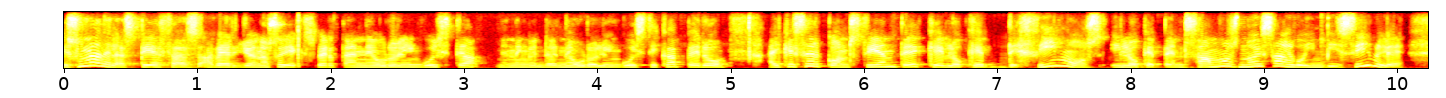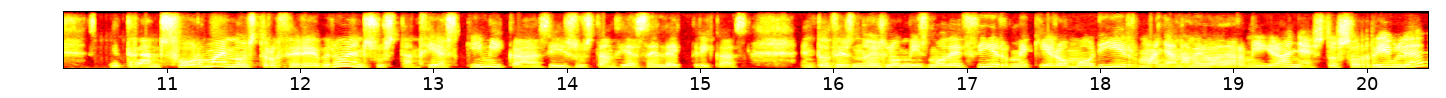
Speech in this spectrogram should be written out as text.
Es una de las piezas. A ver, yo no soy experta en, neurolingüística, en neurolingüística, pero hay que ser consciente que lo que decimos y lo que pensamos no es algo invisible. Se transforma en nuestro cerebro en sustancias químicas y sustancias eléctricas. Entonces, no es lo mismo decir me quiero morir, mañana me va a dar migraña, esto es horrible.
